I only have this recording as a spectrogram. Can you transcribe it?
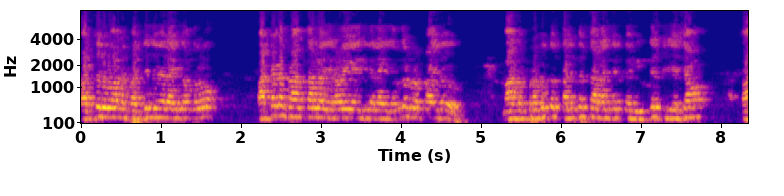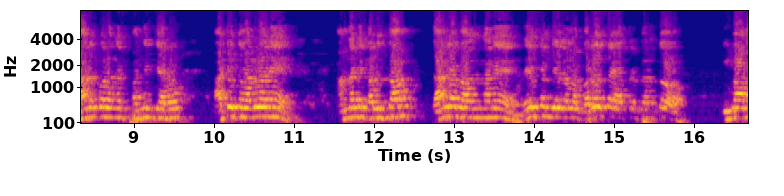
ఖర్చులు వాళ్ళు పద్దెనిమిది వేల ఐదు వందలు పట్టణ ప్రాంతాల్లో ఇరవై ఐదు వేల ఐదు వందల రూపాయలు మాకు ప్రభుత్వం కల్పించాలని చెప్పి మేము విజ్ఞప్తి చేశాం. సానుకూలంగా స్పందించారు. అతి త్వరలోనే అందరినీ కలుస్తాం. దానిలో భాగంగానే రేషన్ డీలర్ల భరోసా యాత్ర పేరుతో ఇవాళ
